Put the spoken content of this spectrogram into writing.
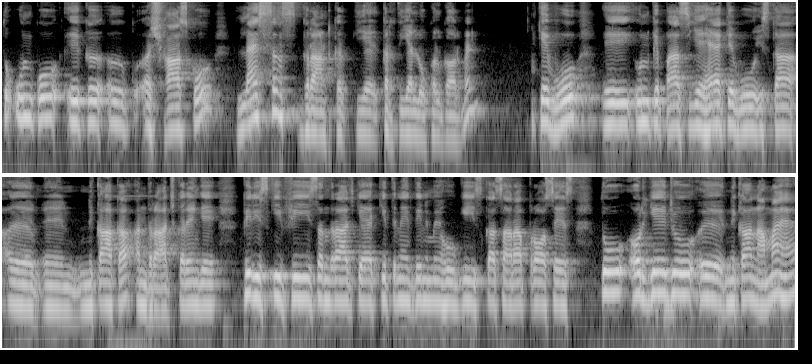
تو ان کو ایک اشخاص کو لائسنس گرانٹ کرتی ہے کرتی ہے لوکل گورنمنٹ کہ وہ ان کے پاس یہ ہے کہ وہ اس کا نکاح کا اندراج کریں گے۔ پھر اس کی فیس اندراج کیا ہے؟ کتنے دن میں ہوگی اس کا سارا پروسیس؟ تو اور یہ جو نکاح نامہ ہے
